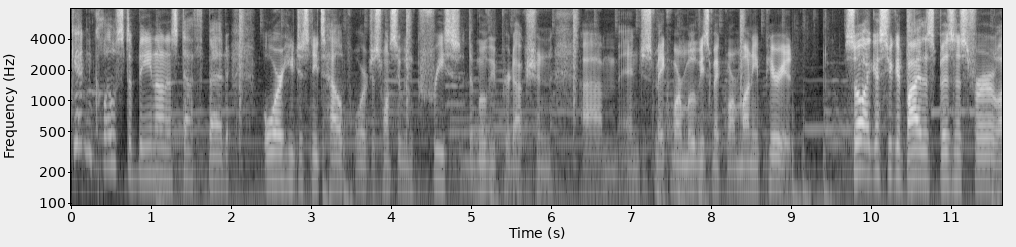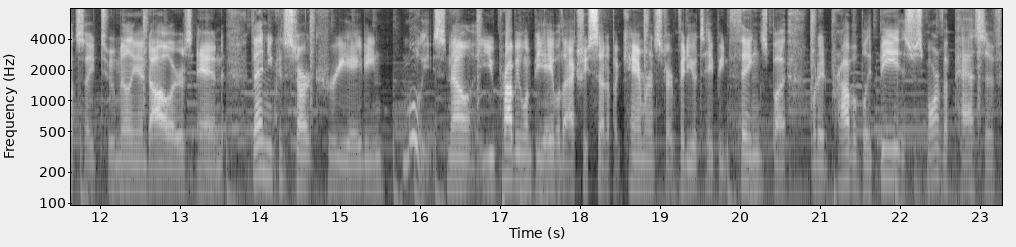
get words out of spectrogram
getting close to being on his deathbed, or he just needs help, or just wants to increase the movie production um, and just make more movies, make more money, period. So I guess you could buy this business for, let's say, $2 million, and then you can start creating movies. Now, you probably wouldn't be able to actually set up a camera and start videotaping things, but what it'd probably be is just more of a passive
